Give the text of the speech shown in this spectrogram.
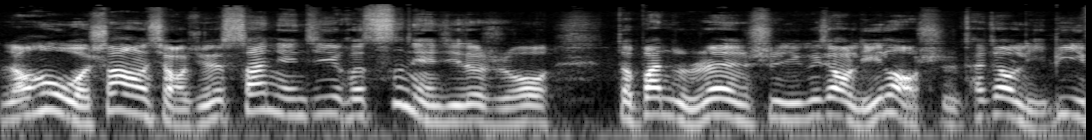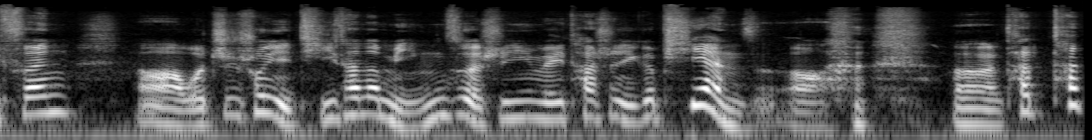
然后我上小学三年级和四年级的时候的班主任是一个叫李老师，他叫李碧芬啊。我之所以提他的名字，是因为他是一个骗子啊。嗯，他他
